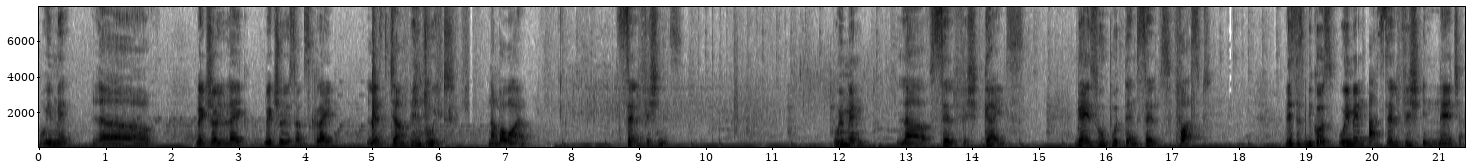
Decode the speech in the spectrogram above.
women love. Make sure you like, make sure you subscribe. Let's jump into it. Number one, selfishness. Women love selfish guys. Guys who put themselves first. This is because women are selfish in nature.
